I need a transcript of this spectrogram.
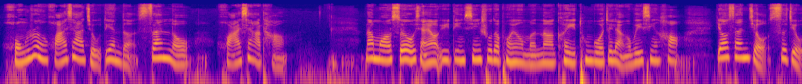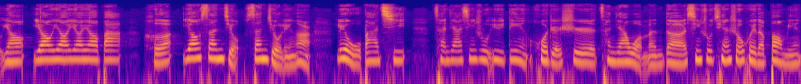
鸿润华夏酒店的三楼华夏堂。那么，所有想要预定新书的朋友们呢，可以通过这两个微信号：幺三九四九幺幺幺幺幺八和幺三九三九零二六五八七，参加新书预定，或者是参加我们的新书签售会的报名，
